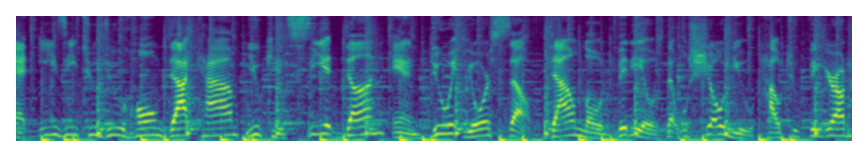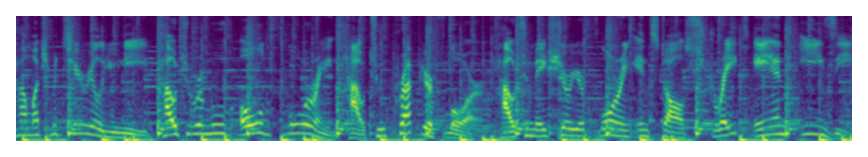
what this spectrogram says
At EZ2DOHome.com, you can see it done and do it yourself. Download videos that will show you how to figure out how much material you need, how to remove old flooring, how to prep your floor, how to make sure your flooring installs straight and easy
